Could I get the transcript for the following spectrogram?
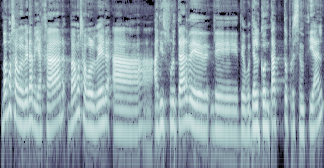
vamos a volver a viajar, vamos a volver a, disfrutar del contacto presencial.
